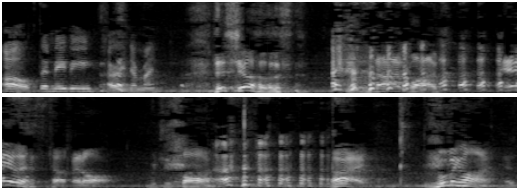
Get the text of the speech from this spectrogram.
oh, then maybe. All right, never mind. This shows does not watch any of this stuff at all, which is fine. all right, moving on.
